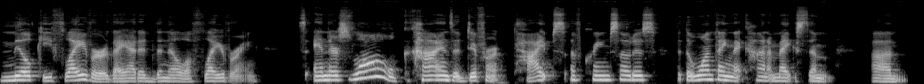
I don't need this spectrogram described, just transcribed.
milky flavor, they added vanilla flavoring. And there's all kinds of different types of cream sodas, but the one thing that kind of makes them um,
